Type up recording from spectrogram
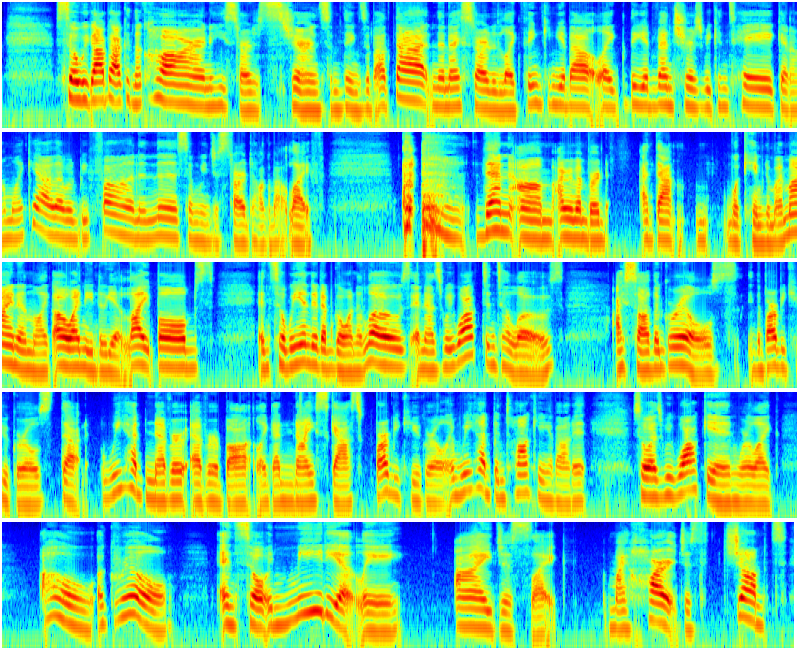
so we got back in the car and he started sharing some things about that. And then i started like thinking about like the adventures we can take. And i'm like yeah that would be fun and this. And we just started talking about life. Then um i remembered at that what came to my mind and i'm like oh i need to get light bulbs. And so we ended up going to Lowe's. And as we walked into Lowe's I saw the grills, the barbecue grills that we had never ever bought like a nice gas barbecue grill and we had been talking about it. So as we walk in, we're like, "Oh, a grill." And so immediately I just like my heart just jumped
